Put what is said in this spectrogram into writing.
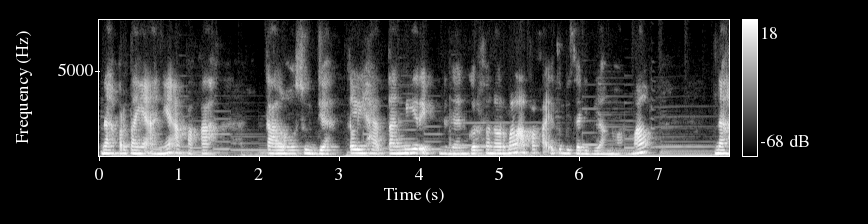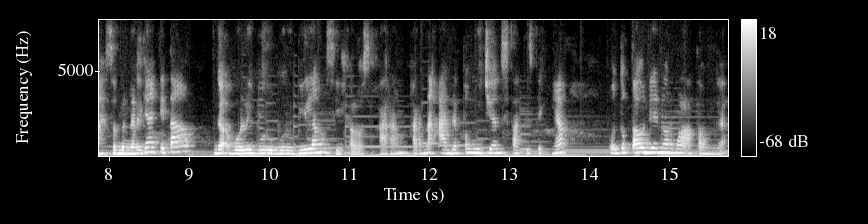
Nah, pertanyaannya apakah kalau sudah kelihatan mirip dengan kurva normal, apakah itu bisa dibilang normal? Nah, sebenarnya kita nggak boleh buru-buru bilang sih kalau sekarang, karena ada pengujian statistiknya untuk tahu dia normal atau enggak.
